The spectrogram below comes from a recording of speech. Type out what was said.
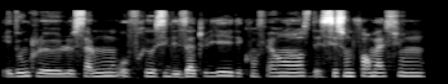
Et donc, le, salon offrait aussi des ateliers, des conférences, des sessions de formation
